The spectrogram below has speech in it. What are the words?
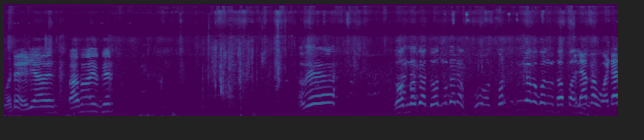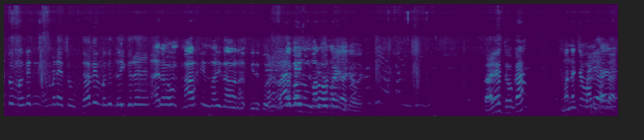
વઢે હેડી આવે. પાછો આવ્યો ફેર. હવે દોધ મગા દોધ મગા ને ભરતી દુર્યા કો કોનું થાપ એટલે આપણે વઢા તો મગજ હમણે તું જાતે મગજ દઈ કરે છે. અરે હું માર જવાના બીજું કોઈ. મરવાનું બીજું યાર હવે. ભારે ધોકા મને ચમ આમ થાય.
